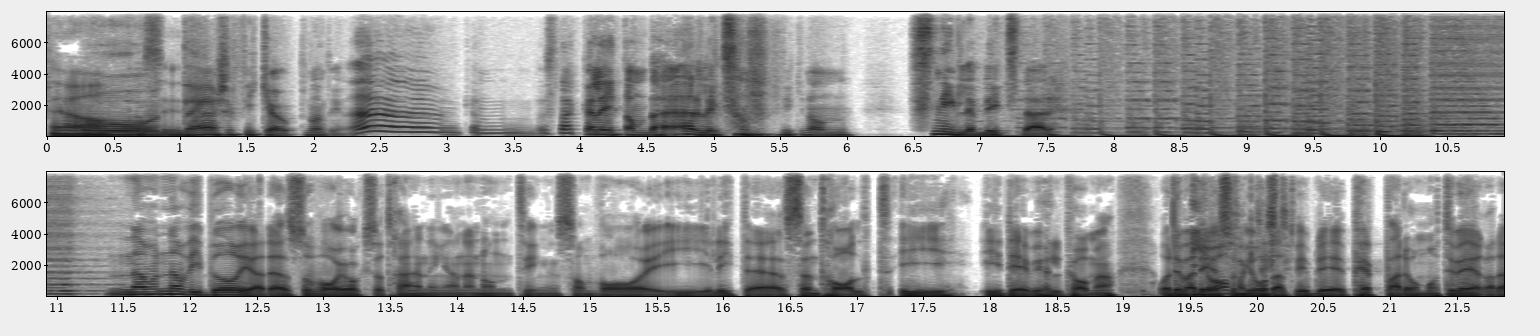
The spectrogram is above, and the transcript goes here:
ja och precis. där så fick jag upp någonting. Äh, kan snacka lite om det här liksom. Fick någon snilleblixt där. När, när vi började så var ju också träningen någonting som var i, lite centralt i, i det vi höll på med. Och det var det Ja, som faktiskt. gjorde att vi blev peppade och motiverade.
